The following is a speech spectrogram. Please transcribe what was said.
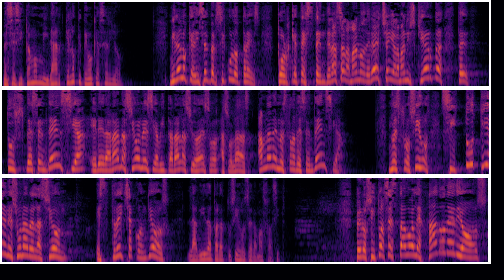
Necesitamos mirar qué es lo que tengo que hacer yo. Mira lo que dice el versículo 3, porque te extenderás a la mano derecha y a la mano izquierda, tus descendencia heredará naciones y habitará las ciudades asoladas. Habla de nuestra descendencia, nuestros hijos. Si tú tienes una relación estrecha con Dios, la vida para tus hijos será más fácil. Pero si tú has estado alejado de Dios,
